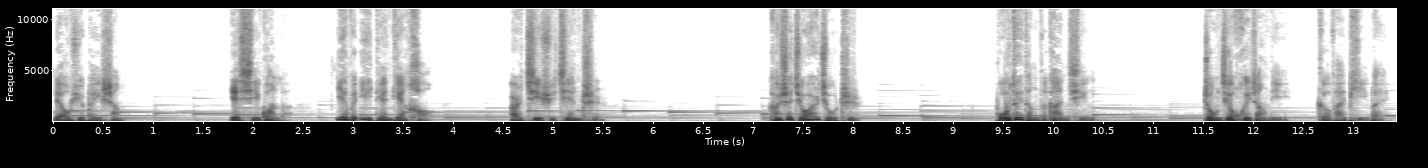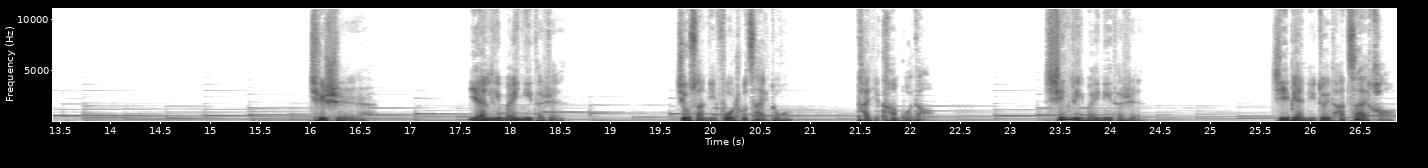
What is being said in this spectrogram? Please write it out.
疗愈悲伤，也习惯了因为一点点好而继续坚持。可是久而久之，不对等的感情，终究会让你格外疲惫。其实，眼里没你的人，就算你付出再多，他也看不到；心里没你的人，即便你对他再好，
